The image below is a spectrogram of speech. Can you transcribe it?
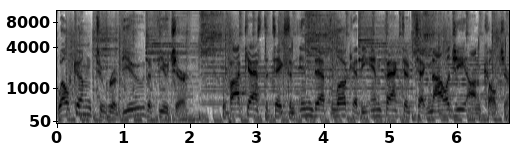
Welcome to Review the Future, the podcast that takes an in depth look at the impact of technology on culture.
